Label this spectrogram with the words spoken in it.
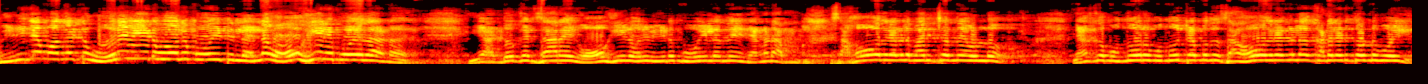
വിഴിഞ്ഞം വന്നിട്ട് ഒരു വീട് പോലും പോയിട്ടില്ല. എല്ലാം ഓഹിയിൽ പോയതാണ്. ഈ അഡ്വക്കേറ്റ് സാറേ ഓഹിയിൽ ഒരു വീടും പോയില്ലെന്നേ ഞങ്ങളുടെ സഹോദരങ്ങൾ മരിച്ചെന്നേ ഉള്ളൂ. ഞങ്ങൾക്ക് മുന്നൂറ് മുന്നൂറ്റമ്പത് സഹോദരങ്ങൾ കടലെടുത്തോണ്ട് പോയി.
